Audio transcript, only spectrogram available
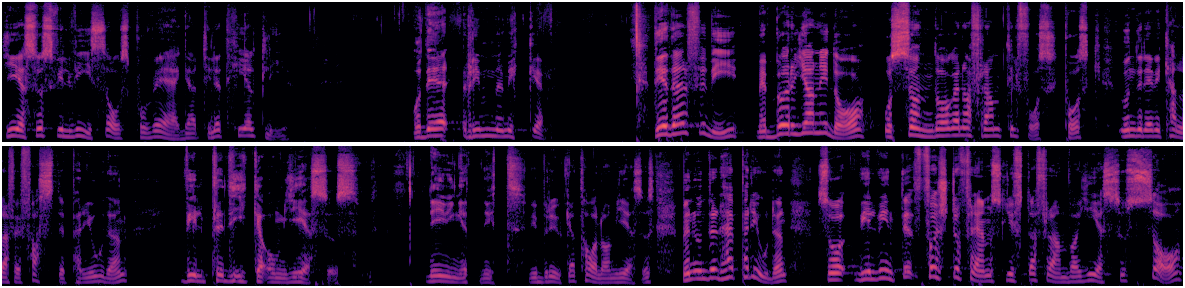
Jesus vill visa oss på vägar till ett helt liv. Och det rymmer mycket. Det är därför vi med början idag och söndagarna fram till påsk, under det vi kallar för fasteperioden, vill predika om Jesus. Det är ju inget nytt, vi brukar tala om Jesus. Men under den här perioden så vill vi inte först och främst lyfta fram vad Jesus sa,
